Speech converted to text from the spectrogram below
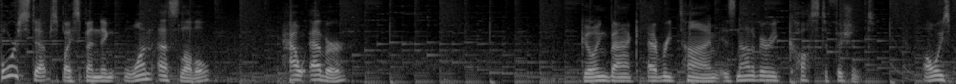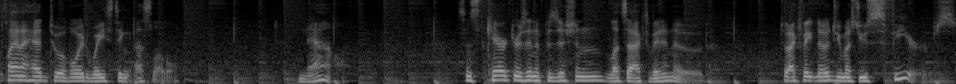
four steps by spending one S level. However, going back every time is not a very cost efficient. Always plan ahead to avoid wasting S level. Now, since the character is in a position, let's activate a node. To activate nodes, you must use spheres.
